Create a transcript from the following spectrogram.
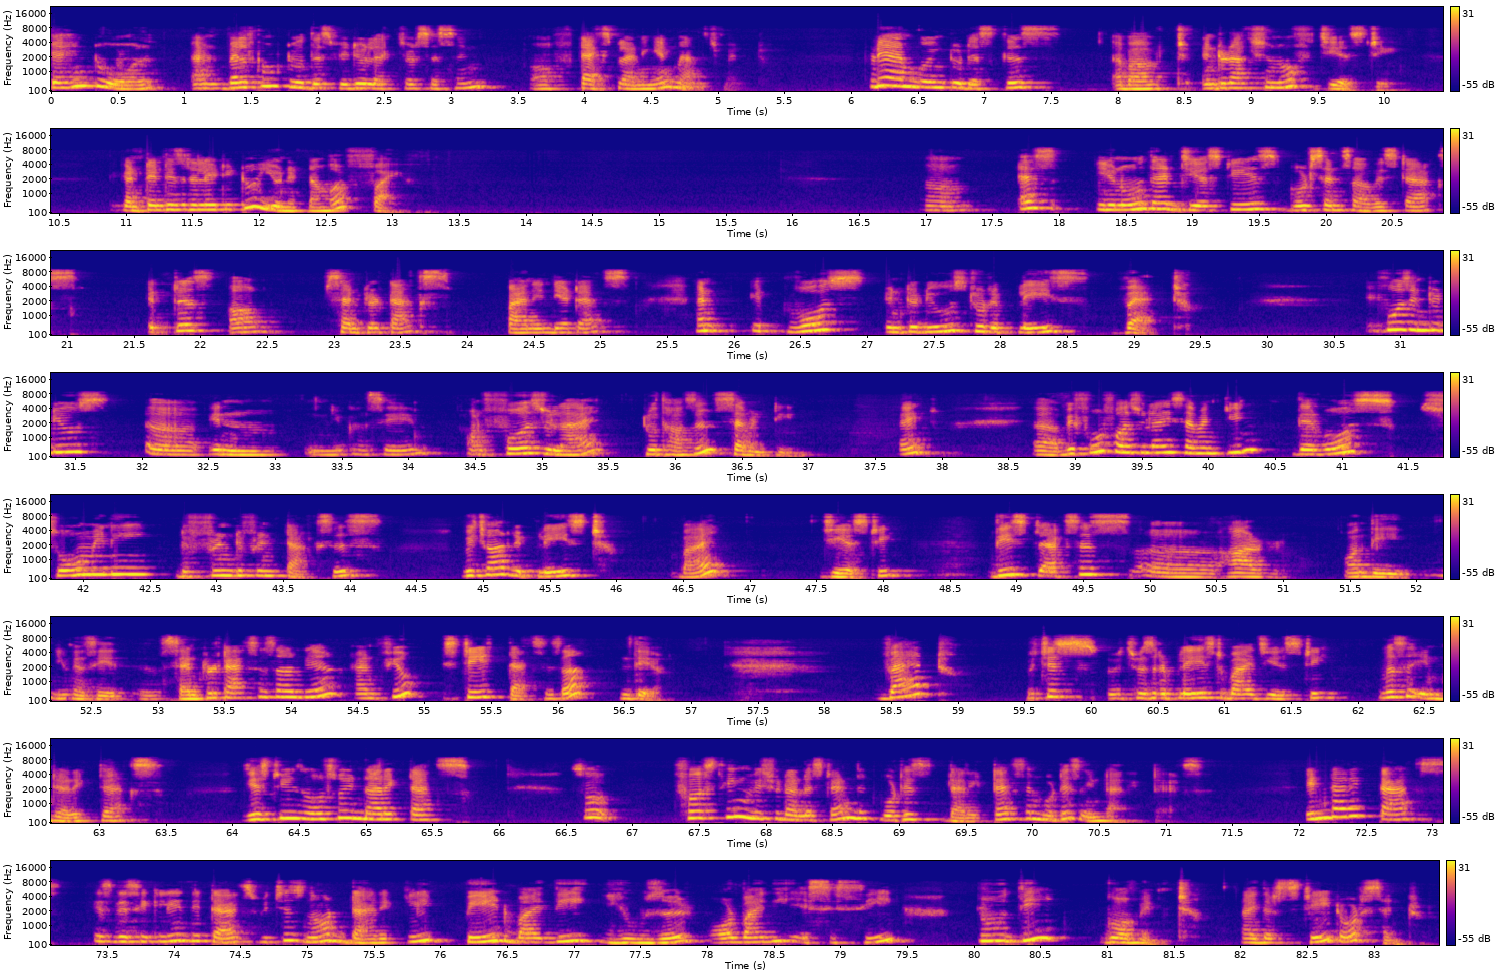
Jai Hind to all and welcome to this video lecture session of tax planning and management. Today I am going to discuss about introduction of GST. The content is related to unit number 5. Um, as you know that GST is goods and service tax. It is a central tax, pan-India tax and it was introduced to replace VAT it was introduced uh, in, you can say, on 1st July 2017, right? Uh, before 1st July 17, there was so many different different taxes which are replaced by GST. These taxes uh, are on the, you can say, central taxes are there and few state taxes are there. VAT which is which was replaced by GST was the indirect tax. GST is also indirect tax. So first thing we should understand that what is direct tax and what is indirect tax. Indirect tax is basically the tax which is not directly paid by the user or by the assessee to the government, either state or central.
